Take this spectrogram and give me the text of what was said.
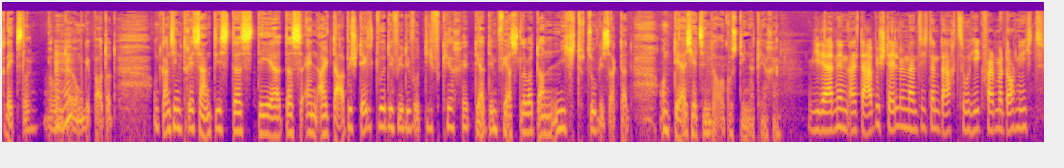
Grätzl rundherum mhm. gebaut hat. Und ganz interessant ist, dass der, dass ein Altar bestellt wurde für die Votivkirche, der dem Ferstl aber dann nicht zugesagt hat. Und der ist jetzt in der Augustinerkirche. Wie der einen Altar bestellt und dann sich dann gedacht, so hey, gefällt mir doch nicht.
